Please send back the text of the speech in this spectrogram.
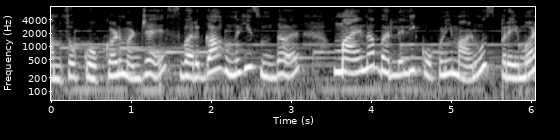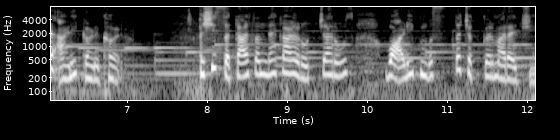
आमचं कोकण म्हणजे स्वर्गाहूनही सुंदर मायनं भरलेली कोकणी माणूस प्रेमळ आणि कणखर. अशी सकाळ संध्याकाळ रोजच्या रोज वाडीत मस्त चक्कर मारायची.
